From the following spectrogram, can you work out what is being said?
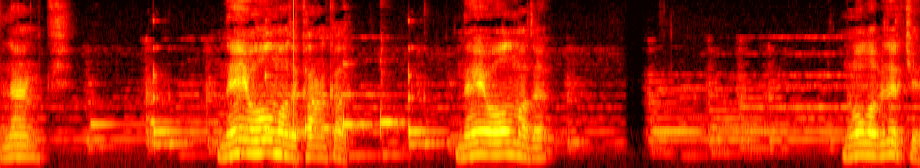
Lenk Ne olmadı kanka? Ne olmadı? Ne olabilir ki?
